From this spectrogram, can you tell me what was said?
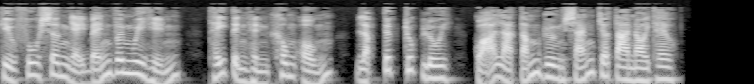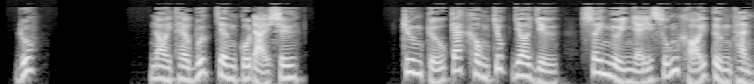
Kiều Phu Sơn nhạy bén với nguy hiểm, thấy tình hình không ổn, lập tức rút lui, quả là tấm gương sáng cho ta noi theo. Rút. Noi theo bước chân của đại sư. Trương Cửu các không chút do dự, xoay người nhảy xuống khỏi tường thành.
